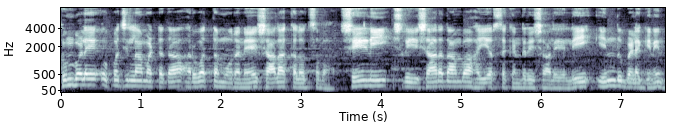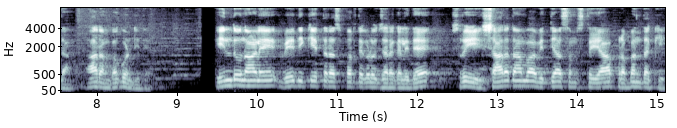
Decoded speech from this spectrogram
ಕುಂಬಳೆ ಉಪಜಿಲ್ಲಾ ಮಟ್ಟದ ಅರವತ್ತ ಮೂರನೇ ಶಾಲಾ ಕಲೋತ್ಸವ ಶ್ರೇಣಿ ಶ್ರೀ ಶಾರದಾಂಬ ಹೈಯರ್ ಸೆಕೆಂಡರಿ ಶಾಲೆಯಲ್ಲಿ ಇಂದು ಬೆಳಗ್ಗಿನಿಂದ ಆರಂಭಗೊಂಡಿದೆ. ಇಂದು ನಾಳೆ ವೇದಿಕೇತರ ಸ್ಪರ್ಧೆಗಳು ಜರಗಲಿದೆ. ಶ್ರೀ ಶಾರದಾಂಬ ವಿದ್ಯಾಸಂಸ್ಥೆಯ ಪ್ರಬಂಧಕಿ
